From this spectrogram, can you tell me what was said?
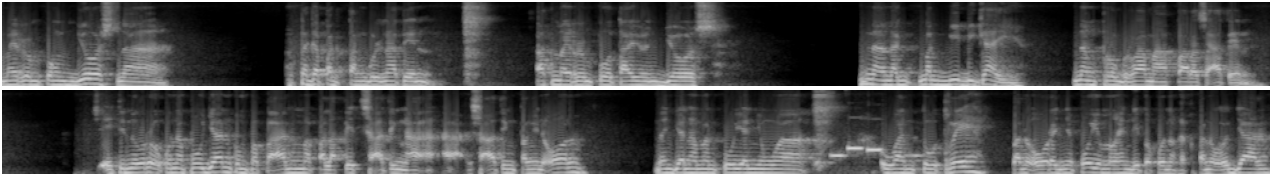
Mayroon pong Diyos na tagapagtanggol natin at mayroon po tayong Diyos na nag, magbibigay ng programa para sa atin. Itinuro ko na po diyan kung paano mapalapit sa ating ah, ah, sa ating Panginoon. Nandiyan naman po yan yung ah, 1, 2, 3. Panoorin niyo po yung mga hindi pa po nakakapanood diyan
